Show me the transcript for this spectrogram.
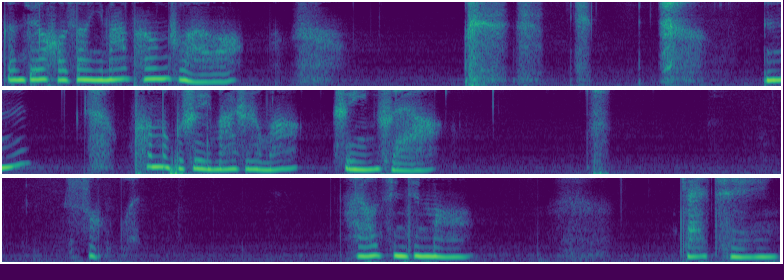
感觉好像姨妈喷出来了，嗯，喷的不是姨妈是什么？是饮水啊！色鬼，还要亲亲吗？再亲，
